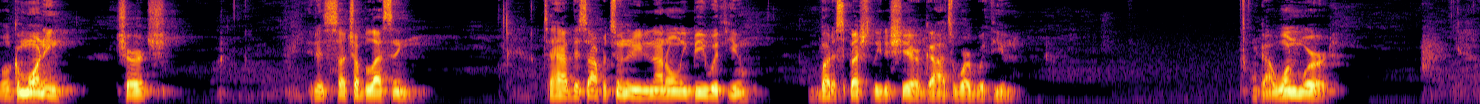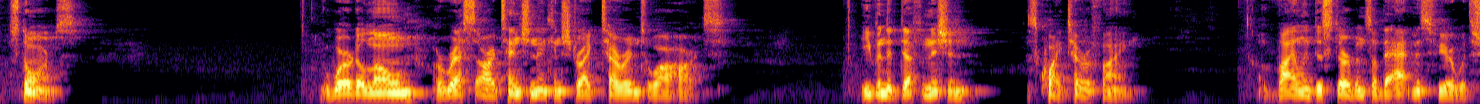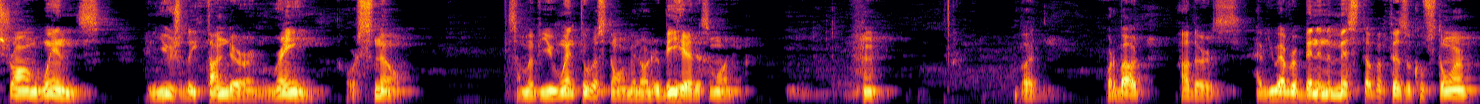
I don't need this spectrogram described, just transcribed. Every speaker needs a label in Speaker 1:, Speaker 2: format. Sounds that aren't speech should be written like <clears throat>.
Speaker 1: Well, good morning, church. It is such a blessing to have this opportunity to not only be with you, but especially to share God's word with you. I got one word storms. The word alone arrests our attention and can strike terror into our hearts. Even the definition is quite terrifying a violent disturbance of the atmosphere with strong winds and usually thunder and rain or snow. Some of you went through a storm in order to be here this morning. Hmm. But what about others? Have you ever been in the midst of a physical storm?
